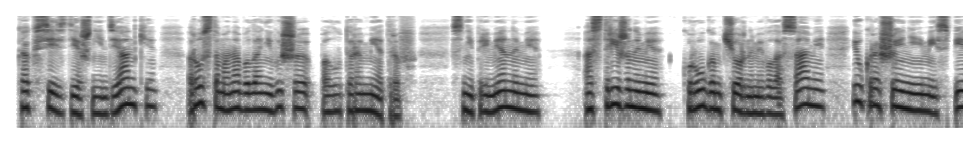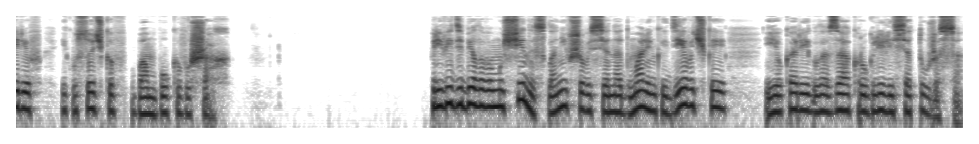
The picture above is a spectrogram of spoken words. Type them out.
Как все здешние индианки, ростом она была не выше полутора метров, с непременными, остриженными кругом черными волосами и украшениями из перьев и кусочков бамбука в ушах. При виде белого мужчины, склонившегося над маленькой девочкой, ее карие глаза округлились от ужаса.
